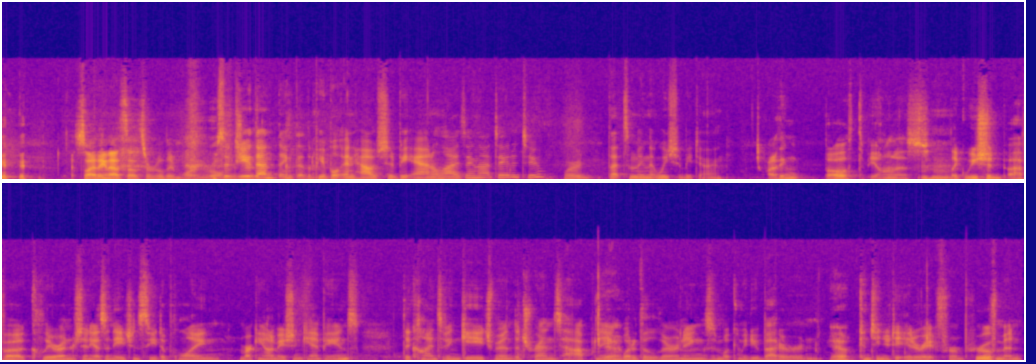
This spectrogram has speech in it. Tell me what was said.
So I think that's that's a really important role. So for do you sure. then think that the people in house should be analyzing that data too, or that's something that we should be doing? I think both, to be honest. Like we should have a clear understanding as an agency deploying marketing automation campaigns, the kinds of engagement, the trends happening, Yeah. what are the learnings, and what can we do better, and Yeah. continue to iterate for improvement.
